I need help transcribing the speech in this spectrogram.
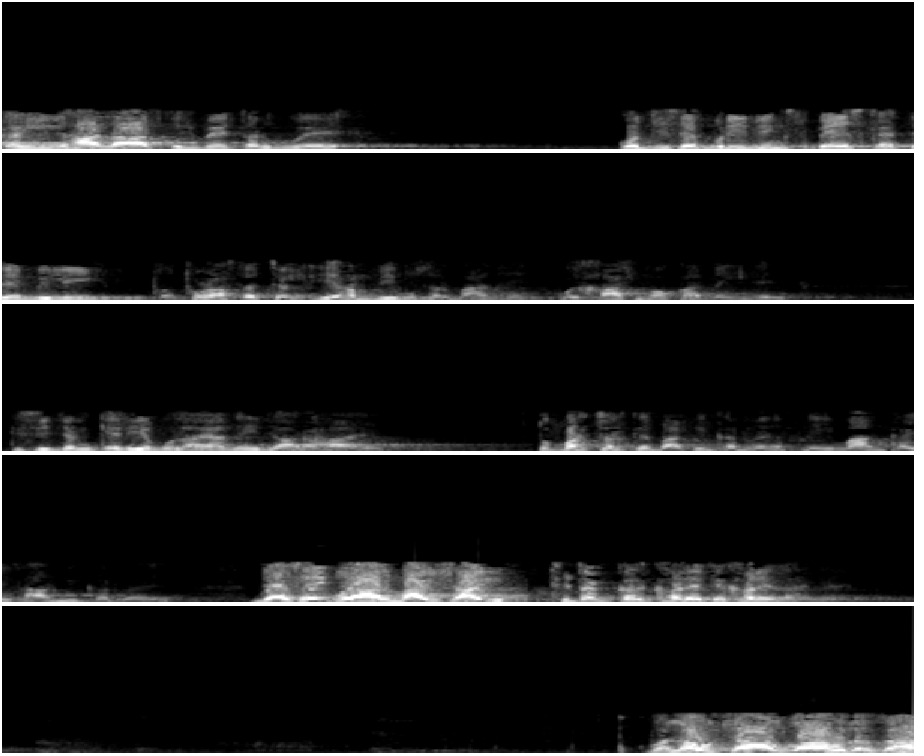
कहीं हालात कुछ बेहतर हुए, कुछ जिसे ब्रीदिंग स्पेस कहते मिली तो थोड़ा सा चलिए, हम भी मुसलमान हैं, कोई खास मौका नहीं है, किसी जंग के लिए बुलाया नहीं जा रहा है तो बढ़ चढ़ के बातें कर रहे हैं, अपने ईमान का इजहार भी कर रहे हैं। जैसे ही कोई आजमाइश आई छिटक कर खड़े के खड़े रह गए। वलौ शाह अल्लाह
